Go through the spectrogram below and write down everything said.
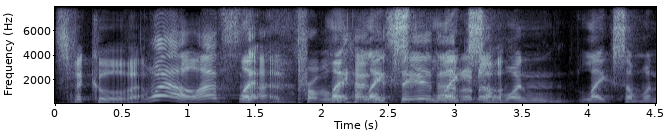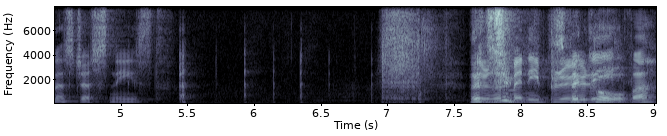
Svíčková. Well, that's Like uh, probably like how like, say it. Like know. someone like someone has just sneezed. There's a mini brewery. Svíčková.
